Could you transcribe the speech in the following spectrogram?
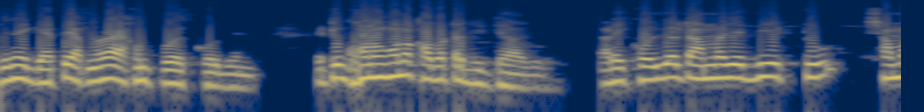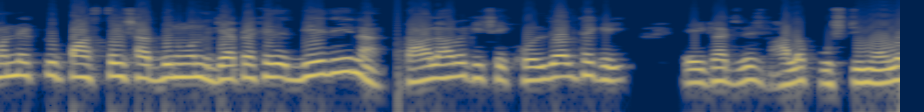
দিনের গ্যাপে আপনারা এখন প্রয়োগ করবেন। একটু ঘন ঘন খাবারটা দিতে হবে। আর এই খোল জলটা আমরা যদি একটু সামান্য একটু পাঁচ থেকে সাত দিনের মধ্যে গ্যাপ রেখে দিয়ে দিই না তাহলে হবে কি সেই খোল জল থেকেই এই গাছ বেশ ভালো পুষ্টিমূল্য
